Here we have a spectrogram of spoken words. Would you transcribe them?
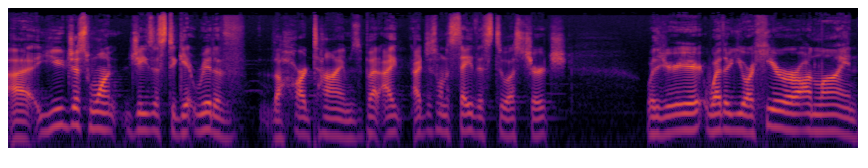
Uh, you just want Jesus to get rid of the hard times. But I, I just want to say this to us, church. Whether, you're, whether you are here or online,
